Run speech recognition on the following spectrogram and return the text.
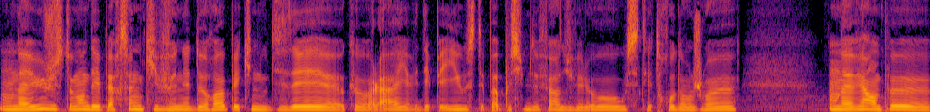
on a eu justement des personnes qui venaient d'Europe et qui nous disaient euh, que voilà, il y avait des pays où c'était pas possible de faire du vélo, où c'était trop dangereux, on avait un peu, euh,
